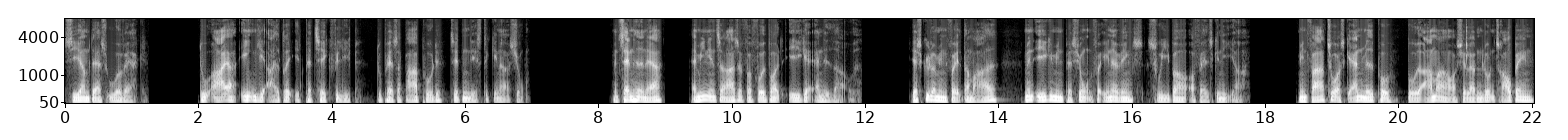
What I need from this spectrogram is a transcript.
siger om deres urværk. Du ejer egentlig aldrig et Patek Philippe. Du passer bare på det til den næste generation. Men sandheden er, at min interesse for fodbold ikke er nedarvet. Jeg skylder mine forældre meget, men ikke min passion for indervings, sweeper og falske niere. Min far tog os gerne med på både Amager og Charlottenlund travbane,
